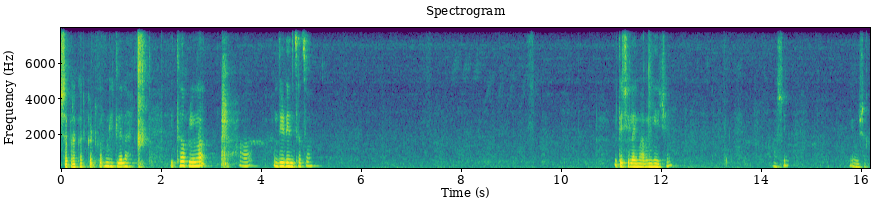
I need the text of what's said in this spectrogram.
अशा प्रकारे कट करून घेतलेला आहे. इथं आपल्याला हा दीड इंचाचा इथे शिलाई मारून घ्यायची. अशी येऊ शकते.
